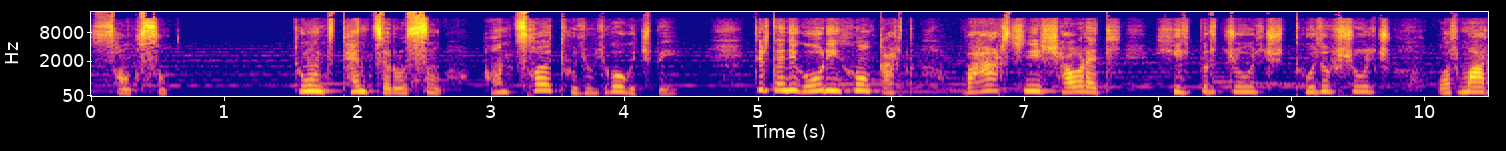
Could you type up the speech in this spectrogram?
сонгосон. Түүнд танд зориулсан онцгой төлөвлөгөө гэж бий. Тэр таныг өөрийнхөө гарт ваарчны шавар адил хэлбэржүүлж, төлөвшүүлж, улмаар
